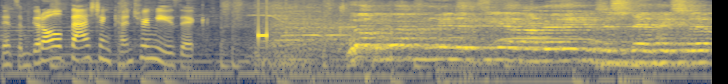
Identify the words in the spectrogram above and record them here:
than some good old fashioned country music. Welcome, welcome to the NWTF. I'm Rhett Akins. This is Ben Hayslip.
